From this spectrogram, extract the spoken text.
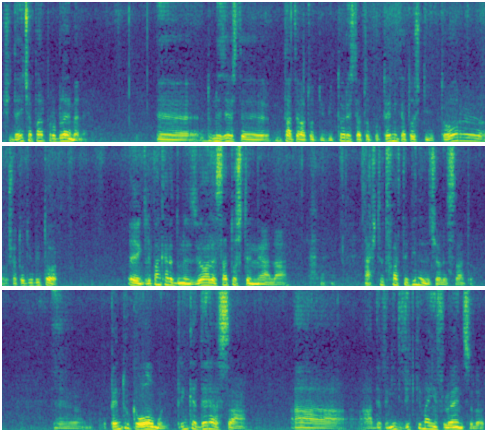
și de aici apar problemele. Dumnezeu este Tatăl tot iubitor, este tot puternic, tot știitor și tot iubitor. E, în clipa în care Dumnezeu a lăsat steneala, a știut foarte bine de ce a lăsat-o. Pentru că omul, prin căderea sa, a, a devenit victima influențelor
